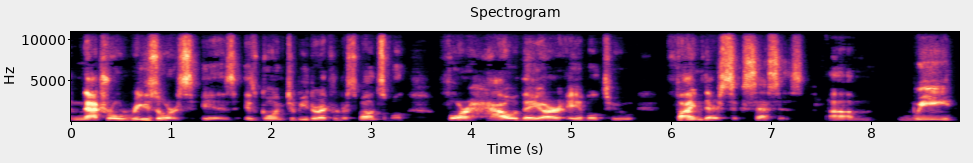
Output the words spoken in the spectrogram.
natural resource is, is going to be directly responsible for how they are able to find their successes. Um, we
